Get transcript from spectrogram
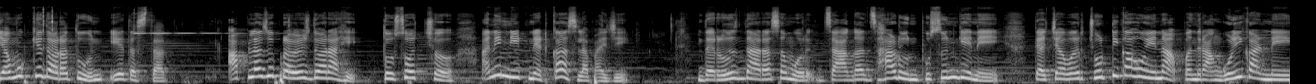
या मुख्य दारातून येत असतात. आपला जो प्रवेशद्वार आहे तो स्वच्छ आणि नीटनेटका असला पाहिजे. दररोज दारासमोर जागा झाडून पुसून घेणे त्याच्यावर छोटी का होईना पण रांगोळी काढणे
